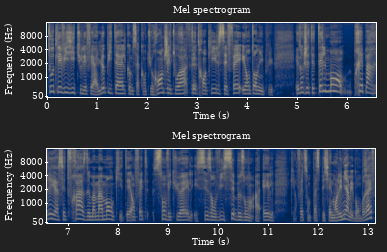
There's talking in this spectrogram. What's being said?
toutes les visites, tu les fais à l'hôpital, comme ça, quand tu rentres chez toi, t'es tranquille, c'est fait et on t'ennuie plus. Et donc, j'étais tellement préparée à cette phrase de ma maman qui était en fait son vécu à elle et ses envies, ses besoins à elle, qui en fait sont pas spécialement les miens, mais bon, bref,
